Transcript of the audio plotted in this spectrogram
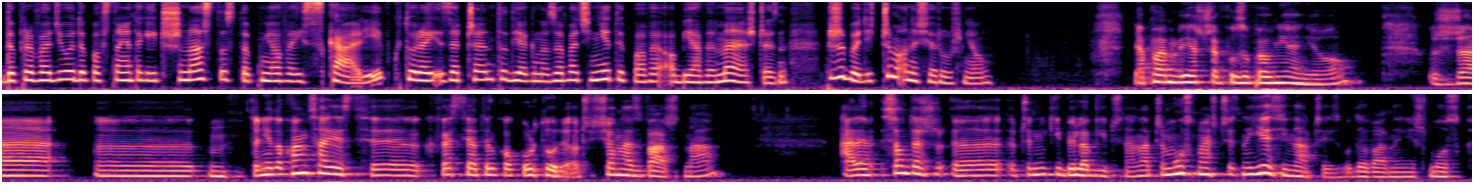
doprowadziły do powstania takiej 13-stopniowej skali, w której zaczęto diagnozować nietypowe objawy mężczyzn. Proszę powiedzieć, czym one się różnią? Ja powiem jeszcze w uzupełnieniu, że y, to nie do końca jest y, kwestia tylko kultury. Oczywiście ona jest ważna, ale są też czynniki biologiczne. Znaczy mózg mężczyzny jest inaczej zbudowany niż mózg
